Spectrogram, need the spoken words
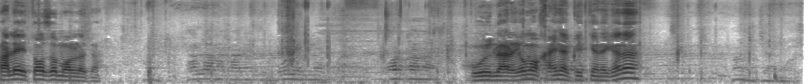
Palay toza mollardan qarang, bo'yinni, orqani. bo'yinlari yomon qaynab ketgan ekan a? Mana jonivor.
